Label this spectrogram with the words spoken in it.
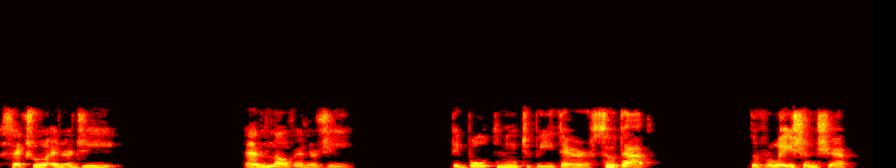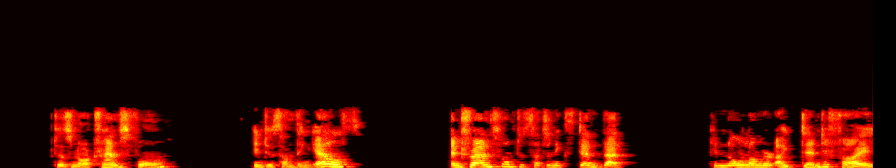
Sexual energy and love energy, they both need to be there so that the relationship does not transform into something else and transform to such an extent that can no longer identify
